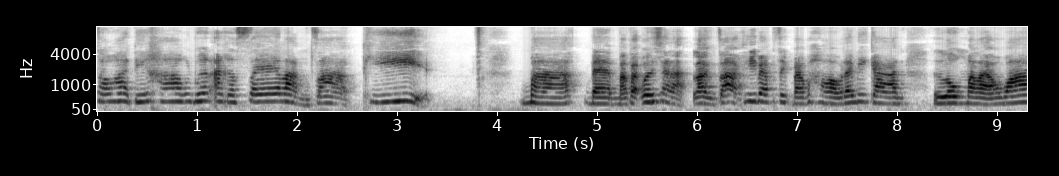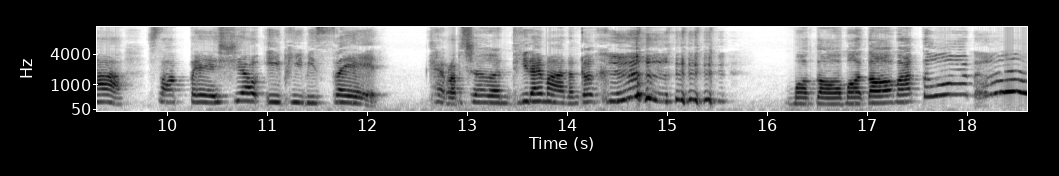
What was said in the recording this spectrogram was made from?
สวัสดีค่ะเพื่อนๆอากาเซ่หลังจากที่มาร์คแบมมาแบบไม่ใช่ละหลังจากที่แบบสิบแบบเฮาได้มีการลงมาแล้วว่าสเปเชียล EP พิเศษ แขกรับเชิญที่ได้มานั้นก็คือมอตอมอตอมาตูนเออ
